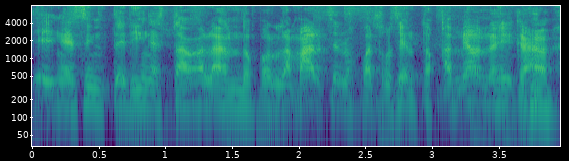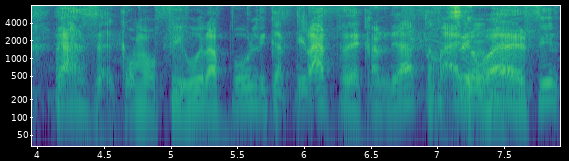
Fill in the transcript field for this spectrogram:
en ese interín estaba hablando por la marcha, los 400 camiones, y como figura pública tiraste de candidato, lo voy a decir.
